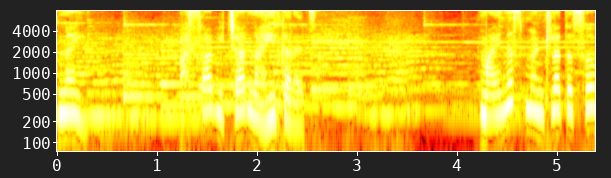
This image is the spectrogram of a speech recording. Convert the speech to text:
नाही असा विचार नाही करायचा. मायनस म्हटला तसं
